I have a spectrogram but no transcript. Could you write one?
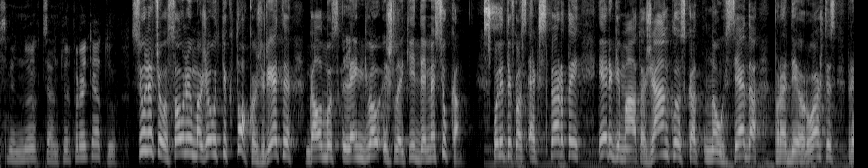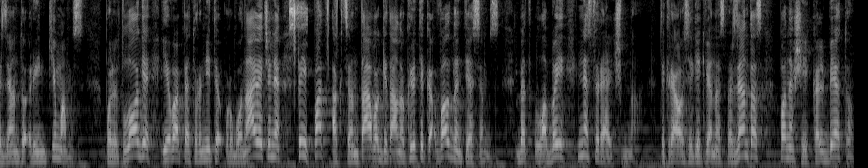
esminių akcentų ir prioritetų. Siūlyčiau Sauliui mažiau tik toko žiūrėti, gal bus lengviau išlaikyti dėmesiuką. Politikos ekspertai irgi mato ženklus, kad nausėda pradėjo ruoštis prezidento rinkimams. Politologė Jeva Petronytė Urbonavičiane taip pat akcentavo Gitano kritiką valdantiesiems, bet labai nesureikšmino. Tikriausiai kiekvienas prezidentas panašiai kalbėtų.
